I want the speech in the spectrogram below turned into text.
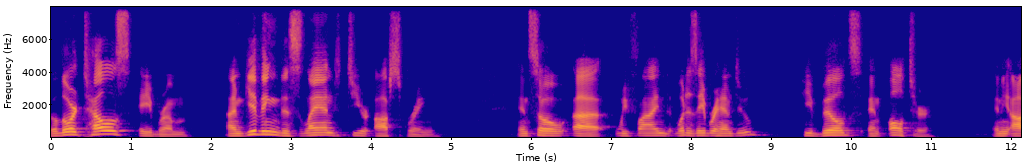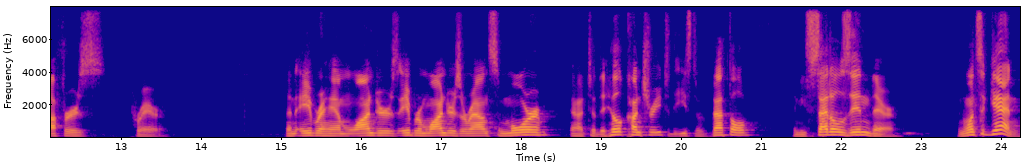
the Lord tells Abram, I'm giving this land to your offspring. And so uh, we find what does Abraham do? He builds an altar and he offers prayer. Then Abraham wanders, Abram wanders around some more uh, to the hill country to the east of Bethel, and he settles in there. And once again,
